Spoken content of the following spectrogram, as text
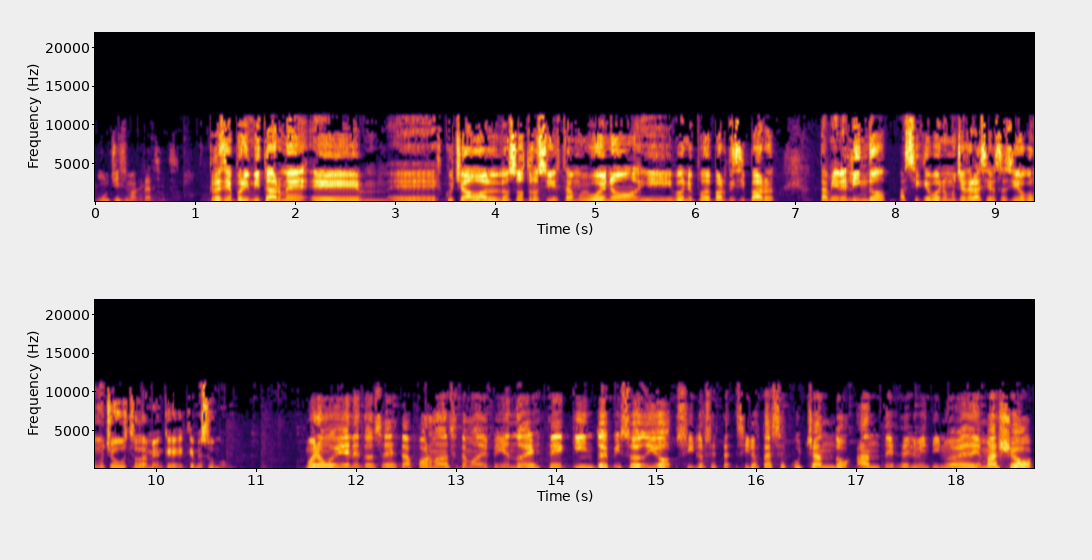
muchísimas gracias. Gracias por invitarme. Eh, eh, he escuchado a los otros y está muy bueno. Y bueno, y poder participar también es lindo. Así que bueno, muchas gracias. Ha sido con mucho gusto también que, me sumo. Bueno, muy bien, entonces de esta forma nos estamos despidiendo de este quinto episodio. Si lo estás escuchando antes del 29 de mayo,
